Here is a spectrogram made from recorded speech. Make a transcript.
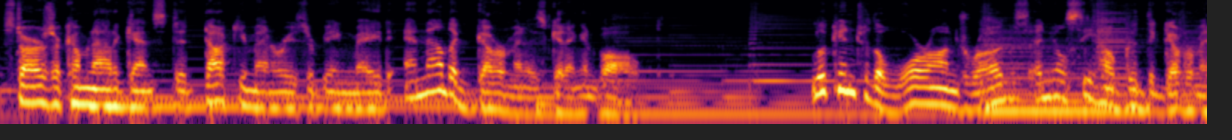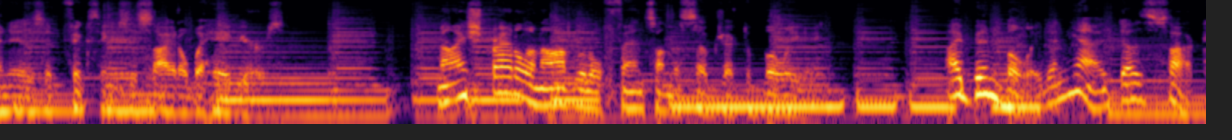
Stars are coming out against it, documentaries are being made, and now the government is getting involved. Look into the war on drugs, and you'll see how good the government is at fixing societal behaviors. Now, I straddle an odd little fence on the subject of bullying. I've been bullied, and yeah, it does suck.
